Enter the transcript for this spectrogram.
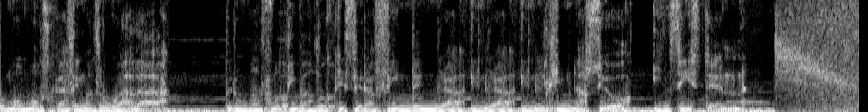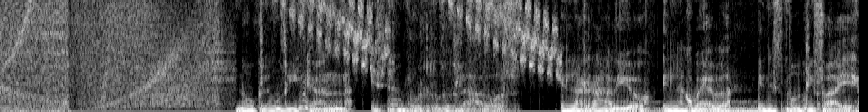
Como moscas de madrugada, pero más motivados que Serafín Dengra Engra en el gimnasio, insisten. No claudican, están por todos lados, en la radio, en la web, en Spotify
